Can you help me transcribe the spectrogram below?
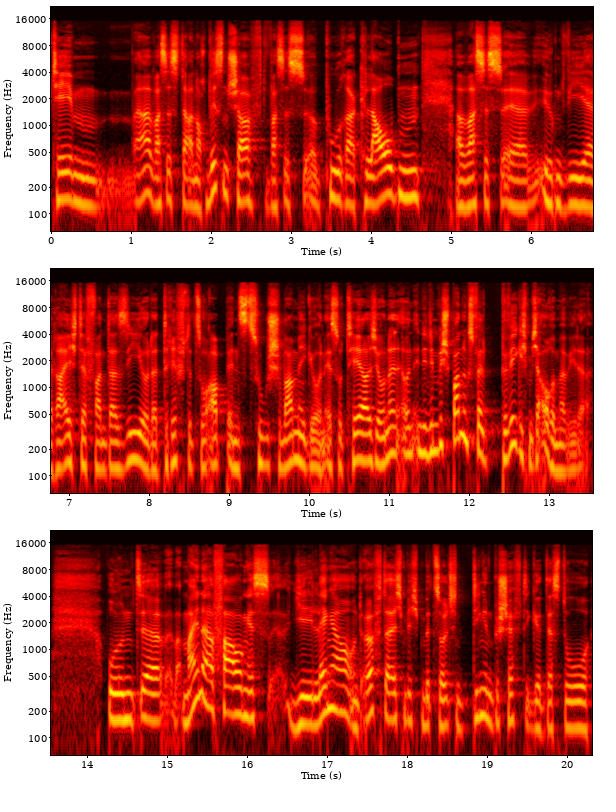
Themen, ja, was ist da noch Wissenschaft, was ist äh, purer Glauben, äh, was ist äh, irgendwie Reich der Fantasie oder driftet so ab ins zu schwammige und esoterische? Und, und in dem Spannungsfeld bewege ich mich auch immer wieder. Und äh, meine Erfahrung ist, je länger und öfter ich mich mit solchen Dingen beschäftige, desto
